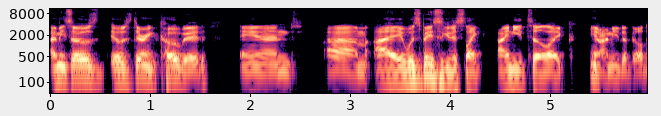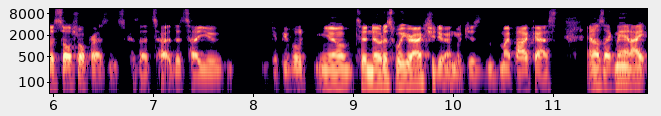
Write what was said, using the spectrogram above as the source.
I mean, so it was it was during COVID, and um, I was basically just like, I need to like, you know, I need to build a social presence because that's how that's how you get people, you know, to notice what you're actually doing, which is my podcast. And I was like, man, I,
